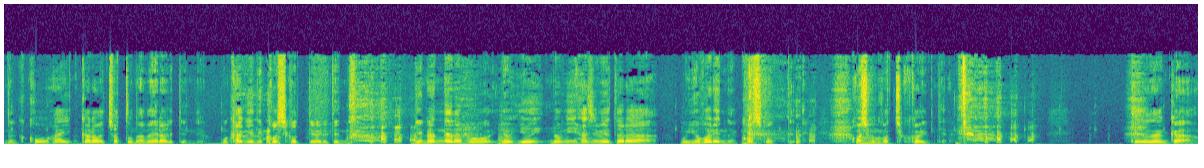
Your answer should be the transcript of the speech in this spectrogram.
なんか後輩からはちょっと舐められてんだよ。もう陰でコシコって言われてんの。でなんならもうよよ飲み始めたらもう呼ばれんのよコシコって。コシコこっち来いみたいな。けどなんか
